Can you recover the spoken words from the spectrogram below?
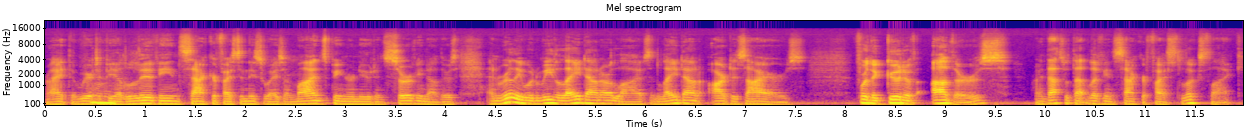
right? That we're mm-hmm. to be a living sacrifice in these ways, our minds being renewed and serving others. And really, when we lay down our lives and lay down our desires for the good of others, right, that's what that living sacrifice looks like.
